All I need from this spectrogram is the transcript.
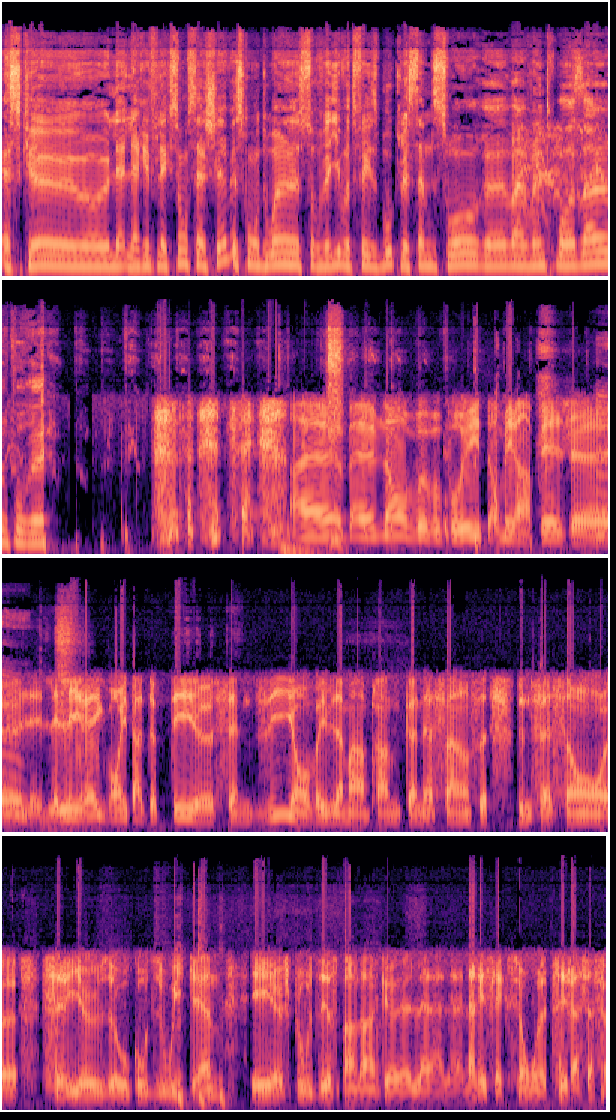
Est-ce que euh, la, réflexion s'achève? Est-ce qu'on doit surveiller votre Facebook le samedi soir euh, vers 23 heures pour... Euh, ben non, vous, pourrez dormir en paix. les, règles vont être adoptées euh, samedi. On va évidemment prendre connaissance d'une façon euh, sérieuse au cours du week-end. Et je peux vous dire cependant que la, réflexion tire à sa fin.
